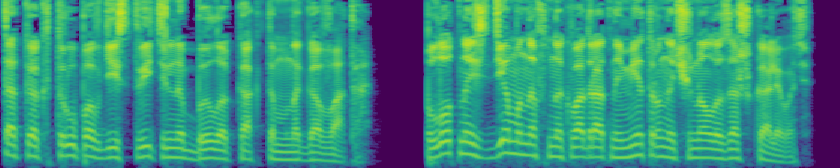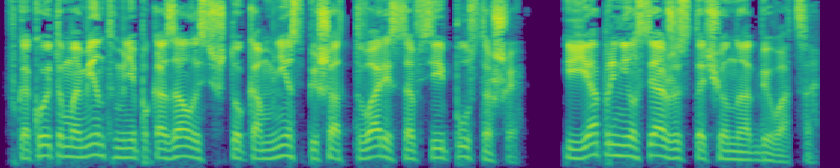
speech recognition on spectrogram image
так как трупов действительно было как-то многовато. Плотность демонов на квадратный метр начинала зашкаливать. В какой-то момент мне показалось, что ко мне спешат твари со всей пустоши, и я принялся ожесточенно отбиваться.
